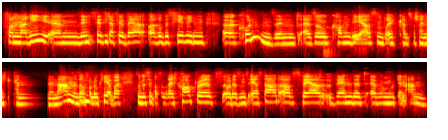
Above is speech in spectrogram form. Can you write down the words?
von Marie. Ähm, Sie interessiert sich dafür, wer eure bisherigen äh, Kunden sind. Also kommen die eher aus dem Bereich, kannst wahrscheinlich keine Namen, ist auch voll okay, aber so ein bisschen aus dem Bereich Corporates oder sind es eher Startups? Wer wendet Evermood denn an?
